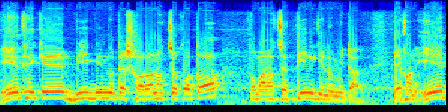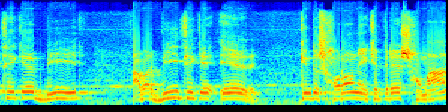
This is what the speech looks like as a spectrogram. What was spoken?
এ থেকে বি বিন্দুতে স্মরণ হচ্ছে কত? তোমার হচ্ছে তিন কিলোমিটার। এখন এ থেকে বির, আবার বি থেকে এর কিন্তু স্মরণ ক্ষেত্রে সমান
